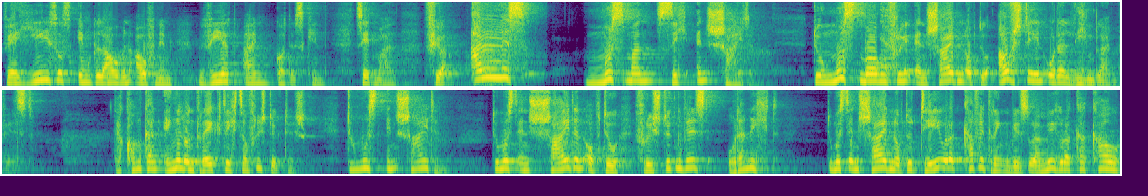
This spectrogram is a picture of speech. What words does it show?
Wer Jesus im Glauben aufnimmt, wird ein Gotteskind. Seht mal, für alles muss man sich entscheiden. Du musst morgen früh entscheiden, ob du aufstehen oder liegen bleiben willst. Da kommt kein Engel und trägt dich zum Frühstücktisch. Du musst entscheiden. Du musst entscheiden, ob du frühstücken willst oder nicht. Du musst entscheiden, ob du Tee oder Kaffee trinken willst oder Milch oder Kakao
